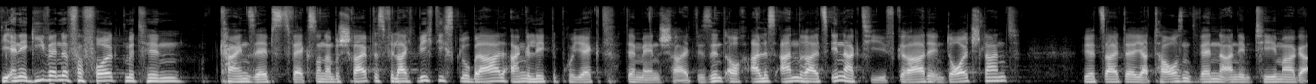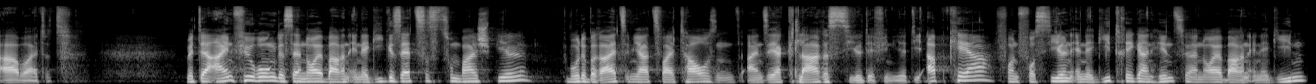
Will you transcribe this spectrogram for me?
Die Energiewende verfolgt mithin keinen Selbstzweck, sondern beschreibt das vielleicht wichtigst global angelegte Projekt der Menschheit. Wir sind auch alles andere als inaktiv. Gerade in Deutschland wird seit der Jahrtausendwende an dem Thema gearbeitet. Mit der Einführung des Erneuerbaren Energiegesetzes zum Beispiel wurde bereits im Jahr 2000 ein sehr klares Ziel definiert. Die Abkehr von fossilen Energieträgern hin zu erneuerbaren Energien,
